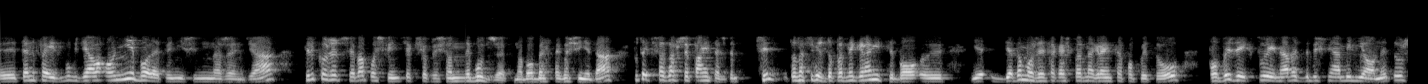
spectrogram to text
y, ten Facebook działa o niebo lepiej niż inne narzędzia, tylko że trzeba poświęcić jakiś określony budżet, no bo bez tego się nie da. Tutaj trzeba zawsze pamiętać, że czym, to znaczy wiesz, do pewnej granicy, bo y, wiadomo, że jest jakaś pewna granica popytu, powyżej której nawet gdybyś miała miliony, to już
